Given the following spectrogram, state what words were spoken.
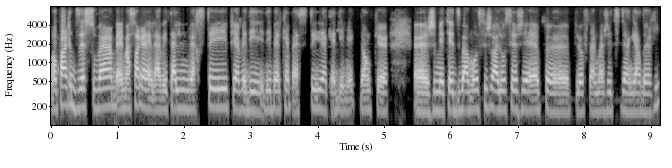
mon père disait souvent, ben ma soeur, elle, avait été à l'université, puis avait des, des, belles capacités académiques. Donc, je m'étais dit, ben moi aussi, je vais aller au cégep. puis là, finalement, j'ai étudié en garderie.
